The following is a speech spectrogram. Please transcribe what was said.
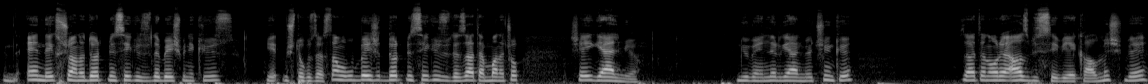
Şimdi endeks şu anda 4800 ile 5279 arasında ama bu 5 4800 de zaten bana çok şey gelmiyor. Güvenilir gelmiyor. Çünkü zaten oraya az bir seviye kalmış ve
